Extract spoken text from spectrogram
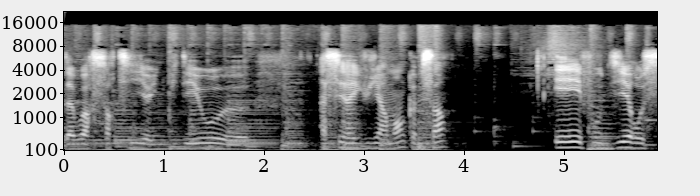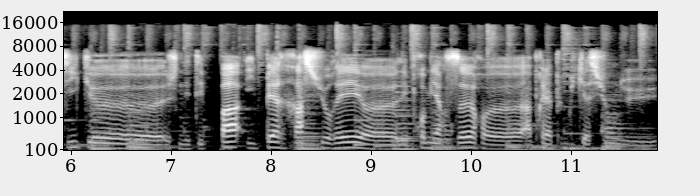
d'avoir sorti une vidéo assez régulièrement comme ça. Et il faut dire aussi que je n'étais pas hyper rassuré euh, les premières heures euh, après la publication du,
